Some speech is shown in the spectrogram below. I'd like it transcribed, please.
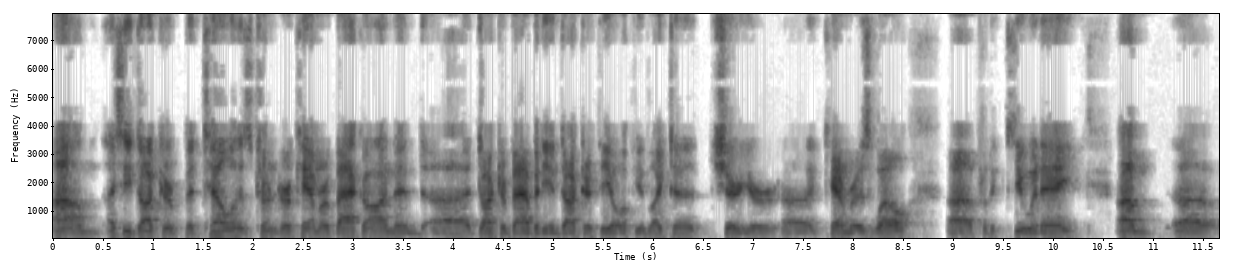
Um, I see Dr. Patel has turned her camera back on, and uh, Dr. Babady and Dr. Theel, if you'd like to share your uh, camera as well uh, for the Q&A. Um, uh,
